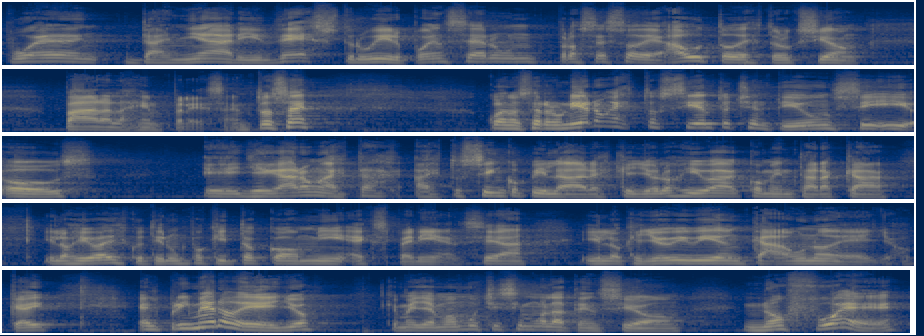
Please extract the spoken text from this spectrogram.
pueden dañar y destruir, pueden ser un proceso de autodestrucción para las empresas. Entonces, cuando se reunieron estos 181 CEOs, eh, llegaron a, estas, a estos cinco pilares que yo los iba a comentar acá y los iba a discutir un poquito con mi experiencia y lo que yo he vivido en cada uno de ellos. El primero de ellos, que me llamó muchísimo la atención, no fue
